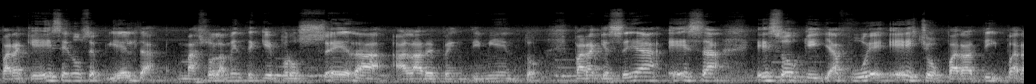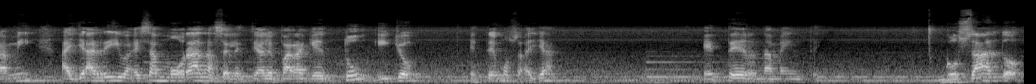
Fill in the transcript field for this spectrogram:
para que ese no se pierda, más solamente que proceda al arrepentimiento, para que sea esa eso que ya fue hecho para ti, para mí, allá arriba, esas moradas celestiales, para que tú y yo estemos allá eternamente gozando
